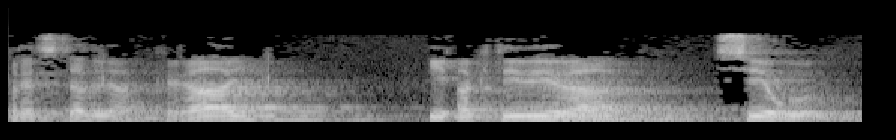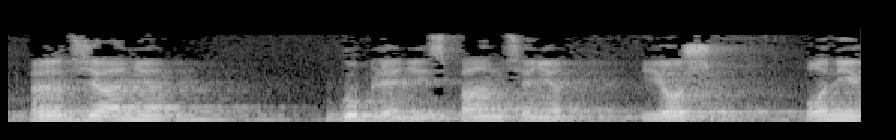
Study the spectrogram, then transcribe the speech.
predstavlja kraj i aktivira silu rđanja, gubljenja i spamćenja, još oni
